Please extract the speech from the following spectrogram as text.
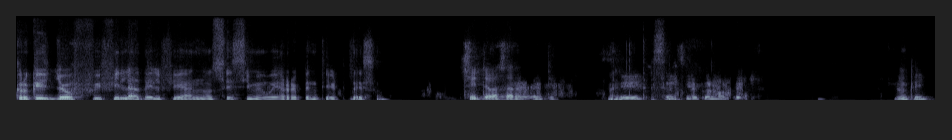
Creo que yo fui Filadelfia, no sé si me voy a arrepentir de eso. Sí, te vas a arrepentir. Sí, Maldita sea. coincido con Mope. Ok.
